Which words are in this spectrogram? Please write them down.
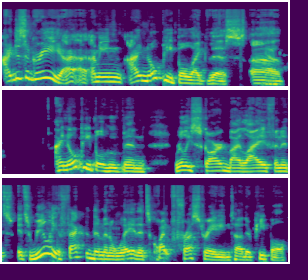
I disagree. I, I- mean, I know people like this. Uh, I know people who've been really scarred by life, and it's it's really affected them in a way that's quite frustrating to other people.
